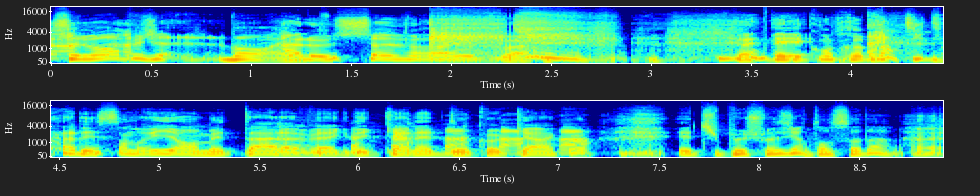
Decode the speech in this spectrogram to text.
C'est le moment plus. Bon, Ah, le chevreuil, quoi. T'as Et- des contreparties, t'as des cendriers en métal avec des canettes de coca, quoi. et tu peux choisir ton soda. Ouais.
